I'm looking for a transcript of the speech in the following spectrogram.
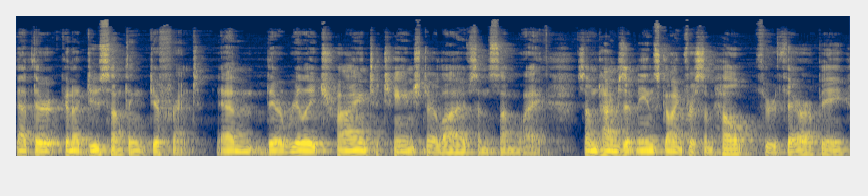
that they're going to do something different and they're really trying to change their lives in some way. Sometimes it means going for some help through therapy.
